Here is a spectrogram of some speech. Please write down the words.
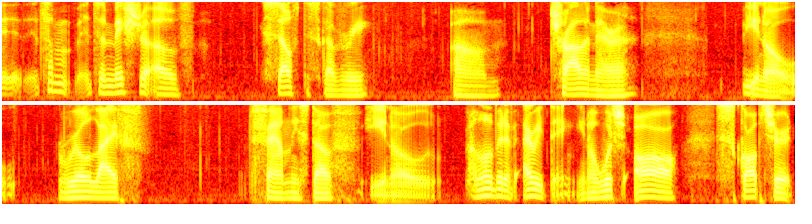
it, it's a it's a mixture of self discovery, um, trial and error, you know, real life, family stuff, you know, a little bit of everything, you know, which all sculptured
